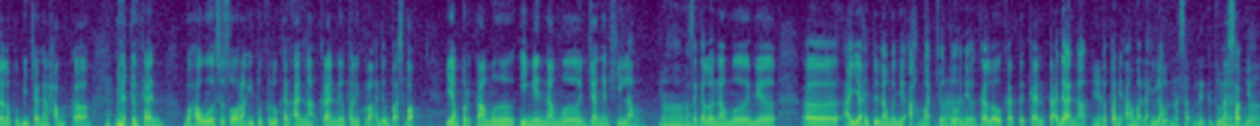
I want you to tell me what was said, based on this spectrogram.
dalam perbincangan Hamka menyatakan bahawa seseorang itu perlukan anak kerana paling kurang ada empat sebab yang pertama ingin nama jangan hilang. Ah. Ha, pasal kalau namanya uh, ayah itu namanya Ahmad contohnya, ah. kalau katakan tak ada anak, yeah. lepas ni Ahmad dah hilang. nasab dia keturunan. Nasab dia. Ah.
